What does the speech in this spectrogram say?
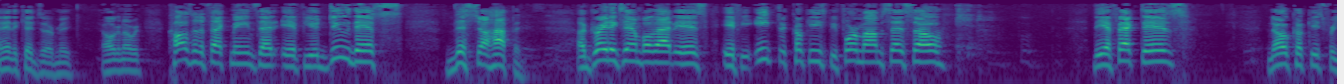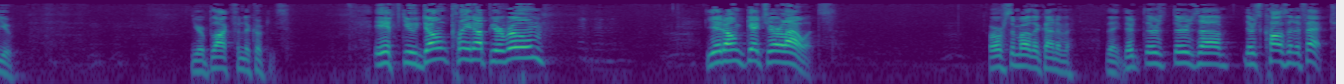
Any of the kids or me? All know cause and effect means that if you do this, this shall happen. A great example of that is if you eat the cookies before mom says so, the effect is no cookies for you. You're blocked from the cookies. If you don't clean up your room, you don't get your allowance. Or some other kind of thing. There, there's, there's, uh, there's cause and effect.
